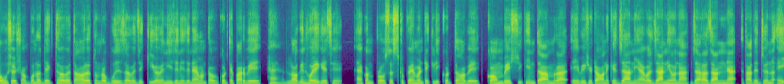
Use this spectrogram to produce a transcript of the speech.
অবশ্যই সম্পূর্ণ দেখতে হবে তাহলে তোমরা বুঝে যাবে যে কীভাবে নিজে নিজে টপ করতে পারবে। হ্যাঁ লগ ইন হয়ে গেছে। এখন প্রসেস টু পেমেন্টে ক্লিক করতে হবে। কম বেশি কিন্তু আমরা এই বিষয়টা অনেকে জানি, আবার জানিও না। যারা জানি না, তাদের জন্য এই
